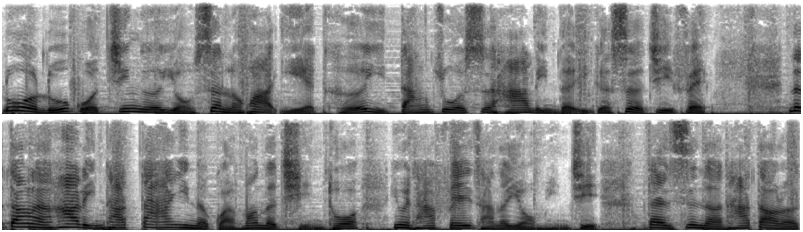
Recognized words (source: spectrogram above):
若如果金额有剩的话，也可以当做是哈林的一个设计费。那当然，哈林他答应了馆方的请托，因为他非常的有名气。但是呢，他到了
